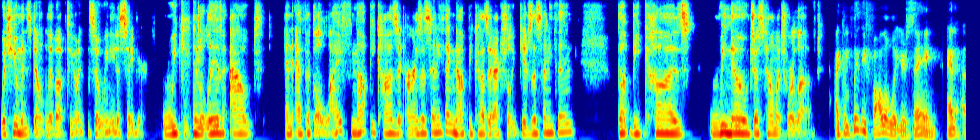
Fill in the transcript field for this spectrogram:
which humans don't live up to. And so we need a savior. We can live out an ethical life, not because it earns us anything, not because it actually gives us anything, but because we know just how much we're loved. I completely follow what you're saying, and uh,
